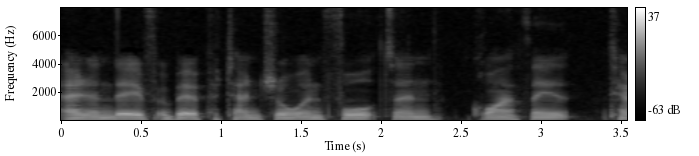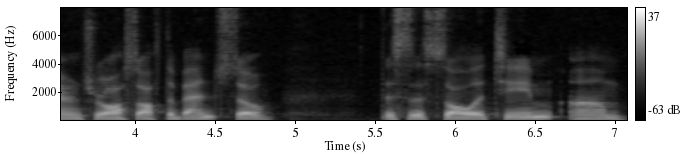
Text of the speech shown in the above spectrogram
and then they've a bit of potential in Fultz and Anthony, Terrence Ross off the bench. So this is a solid team. Um,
